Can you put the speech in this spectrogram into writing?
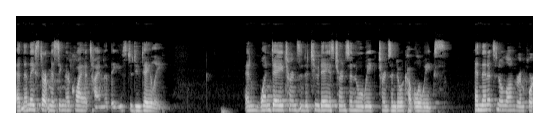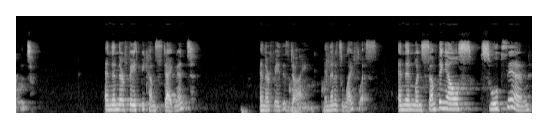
And then they start missing their quiet time that they used to do daily. And one day turns into two days, turns into a week, turns into a couple of weeks. And then it's no longer important. And then their faith becomes stagnant and their faith is dying. And then it's lifeless. And then when something else swoops in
